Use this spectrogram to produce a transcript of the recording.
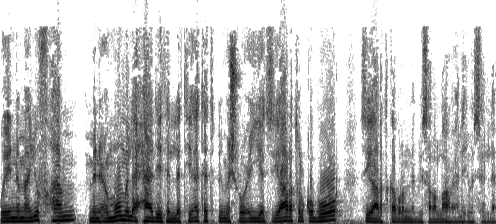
وإنما يفهم من عموم الأحاديث التي أتت بمشروعية زيارة القبور زيارة قبر النبي صلى الله عليه وسلم.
